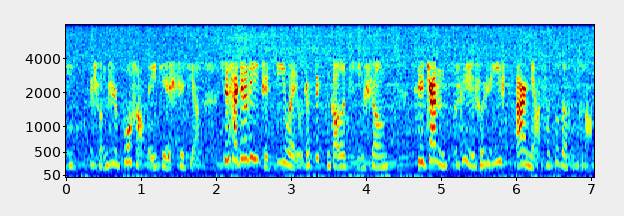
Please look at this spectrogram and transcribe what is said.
一城市不好的一些事情，对他这个历史地位有着非常高的提升。所以詹姆斯可以说是一石二鸟，他做的很好。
